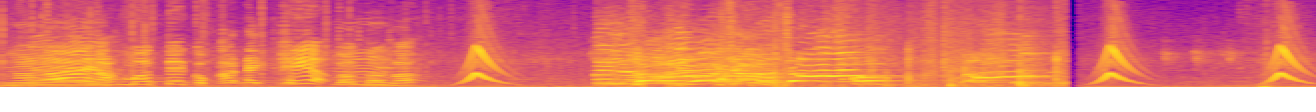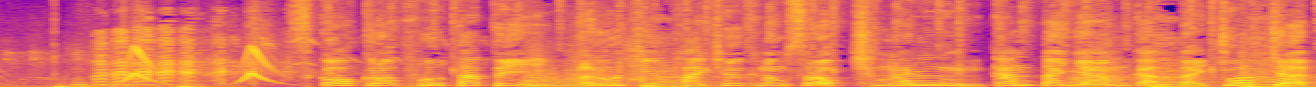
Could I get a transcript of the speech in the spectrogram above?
ហ្នឹងហើយដល់មើលទៀតកុំឲ្យដាច់ភាកតោះតោះស្ករគ្រាប់ហ្វ្រូតាទីរសជាតិផ្លែឈើក្នុងស្រុកឆ្ងាញ់កាន់តែញ៉ាំកាន់តែជាប់ចិត្ត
